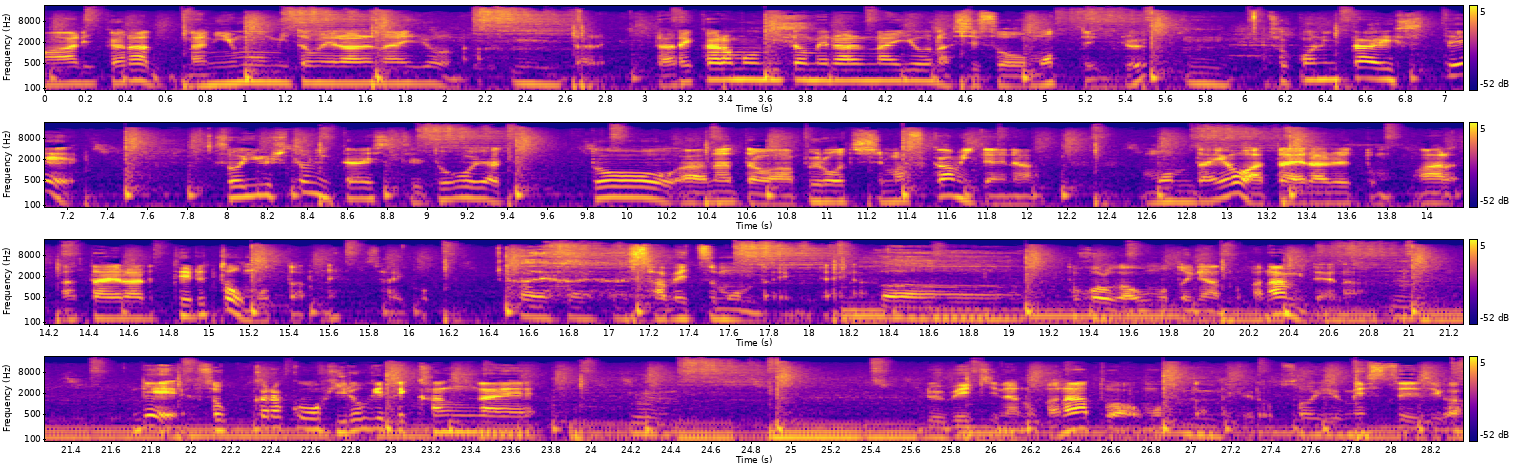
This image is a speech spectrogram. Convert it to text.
周りから何も認められないような誰誰からも認められないような思想を持っている。うん。うんそこに対してそういう人に対してどうやどうあなたはアプローチしますかみたいな問題を与えられるとあ与えられてると思ったのね最後。はいはいはい。差別問題みたいな。あところが大元にあるのかなみたいな。あうん。でそこからこう広げて考えうん。るべきなのかなとは思ったんだけどそういうメッセージが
